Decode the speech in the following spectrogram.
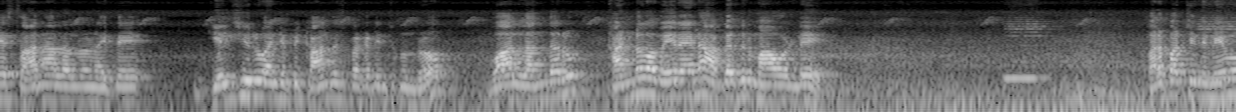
ఏ స్థానాలలోనైతే గెలిచిరు అని చెప్పి కాంగ్రెస్ ప్రకటించుకుందో వాళ్ళందరూ కండవ వేరైనా అభ్యర్థులు మా వాళ్ళే. బలపరిచింది మేము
